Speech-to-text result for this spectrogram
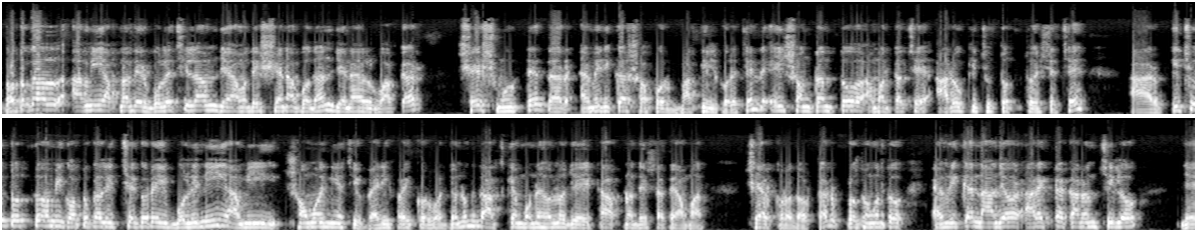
গতকাল আমি আপনাদের বলেছিলাম যে আমাদের সেনাপ্রধান জেনারেল ওয়াকার শেষ মুহূর্তে তার আমেরিকা সফর বাতিল করেছেন। এই সংক্রান্ত আমার কাছে আরও কিছু তথ্য এসেছে। আর কিছু তথ্য আমি গতকাল ইচ্ছে করেই বলিনি। আমি সময় নিয়েছি ভেরিফাই করবার জন্য, কিন্তু আজকে মনে হলো যে এটা আপনাদের সাথে আমার শেয়ার করা দরকার। প্রথমত, আমেরিকা না যাওয়ার আরেকটা কারণ ছিল যে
